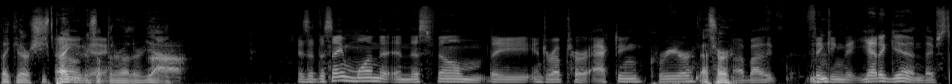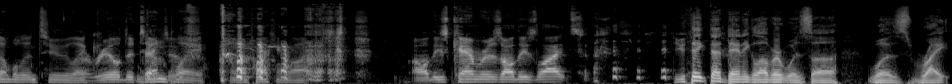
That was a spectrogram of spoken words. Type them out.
Like, they're, she's pregnant or okay. something or other. Yeah, Ah, Is it the same one that in this film they interrupt her acting career? that's her. uh, by thinking that yet again they've stumbled into like a real detective. gunplay in a parking lot. all these cameras, all these lights. Do you think that Danny Glover was uh, was right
